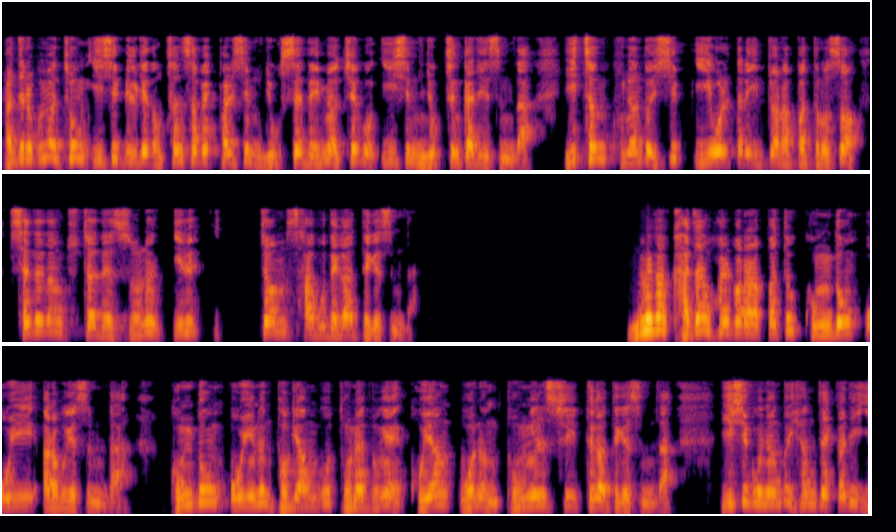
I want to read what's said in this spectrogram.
단지를 보면 총 21개 동 1486세대이며 최고 26층까지 있습니다. 2009년도 12월 달에 입주한 아파트로서 세대당 주차 대수는 1.49대가 되겠습니다. 매매가 가장 활발한 아파트 공동 5위 알아보겠습니다. 공동 5위는 덕양구 도내동의 고양 원흥 동일 스위트가 되겠습니다. 25년도 현재까지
